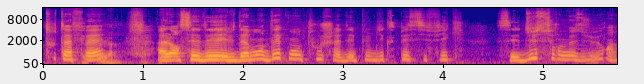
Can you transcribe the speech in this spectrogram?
Tout à fait. cool. Alors, c'est évidemment, dès qu'on touche à des publics spécifiques, c'est du sur-mesure.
